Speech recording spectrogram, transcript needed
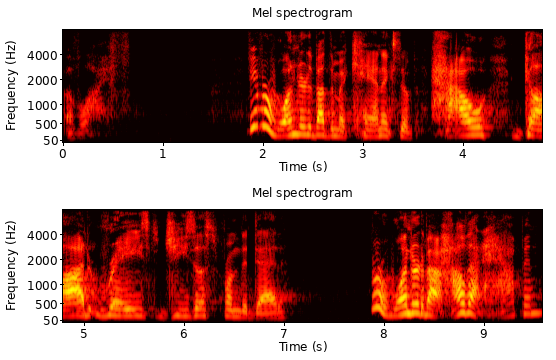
of life. Have you ever wondered about the mechanics of how God raised Jesus from the dead? Ever wondered about how that happened?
